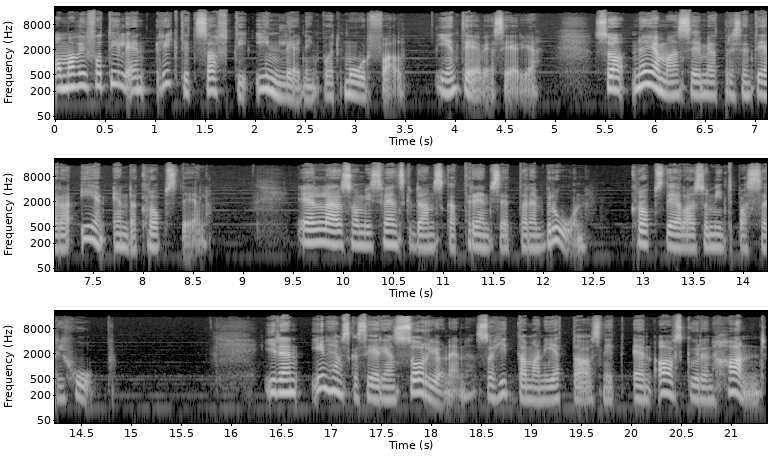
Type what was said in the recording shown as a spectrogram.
Om man vill få till en riktigt saftig inledning på ett mordfall i en tv-serie så nöjer man sig med att presentera en enda kroppsdel. Eller som i svensk-danska trendsättaren Bron, kroppsdelar som inte passar ihop. I den inhemska serien Sorjonen så hittar man i ett avsnitt en avskuren hand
